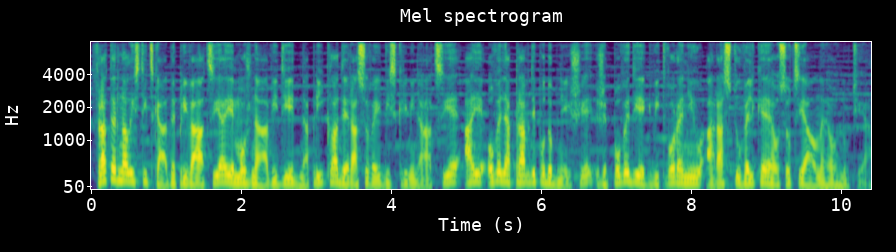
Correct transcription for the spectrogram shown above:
Fraternalistická deprivácia je možná vidieť na príklade rasovej diskriminácie a je oveľa pravdepodobnejšie, že povedie k vytvoreniu a rastu veľkého sociálneho hnutia.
